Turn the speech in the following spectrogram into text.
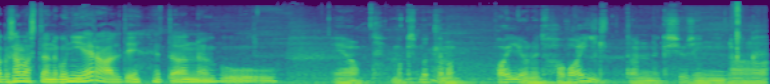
aga samas ta on nagu nii eraldi, et ta on nagu ja ma hakkasin mõtlema, palju nüüd Hawaiilt on, eks ju, sinna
